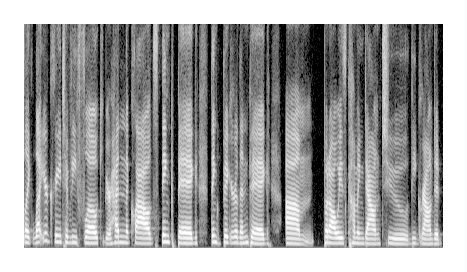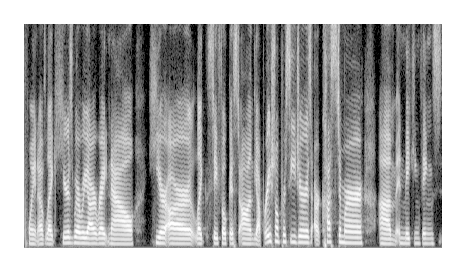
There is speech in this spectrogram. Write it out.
like let your creativity flow, keep your head in the clouds, think big, think bigger than big. Um, but always coming down to the grounded point of like, here's where we are right now here are like stay focused on the operational procedures our customer um, and making things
